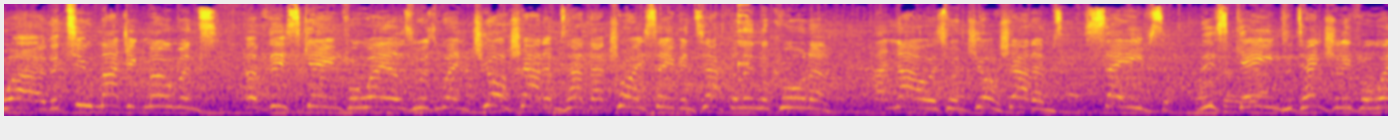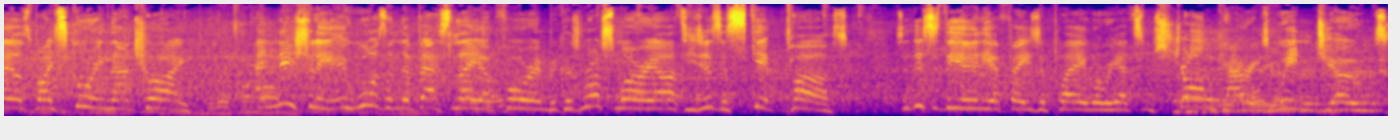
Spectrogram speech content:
Wow, the two magic moments of this game for Wales was when Josh Adams had that try-saving tackle in the corner, and now it's when Josh Adams saves this game potentially for Wales by scoring that try. Initially, it wasn't the best layup for him because Ross Moriarty does a skip pass. So this is the earlier phase of play where we had some strong carries. Wyn Jones,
